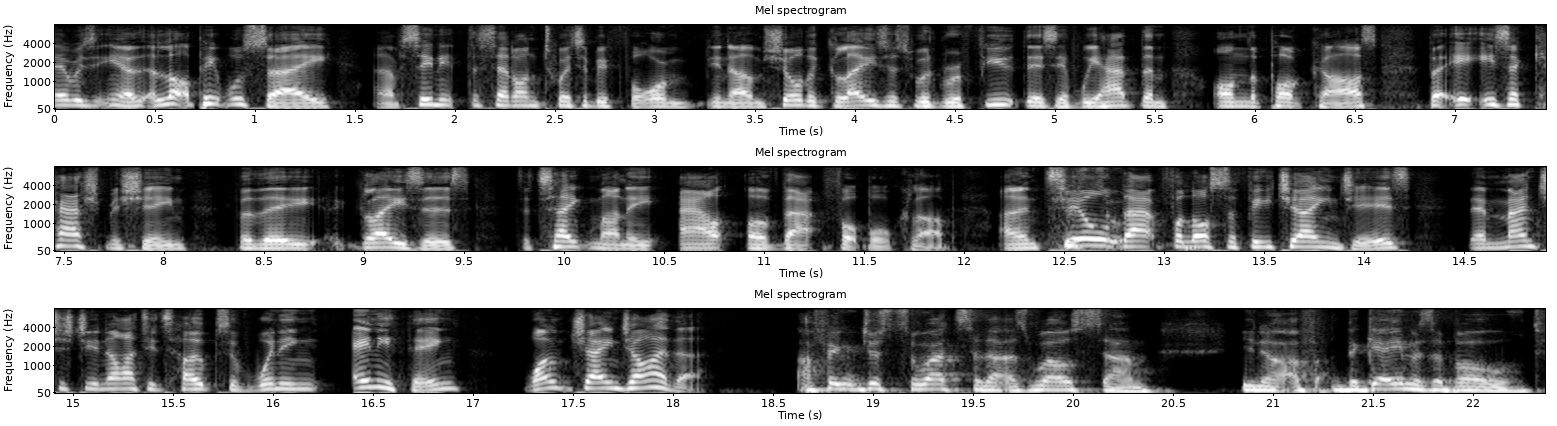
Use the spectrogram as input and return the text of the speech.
there was, you know, a lot of people say, and I've seen it said on Twitter before, and, you know, I'm sure the Glazers would refute this if we had them on the podcast, but it is a cash machine for the Glazers to take money out of that football club. And until to- that philosophy changes, then Manchester United's hopes of winning anything won't change either. I think just to add to that as well, Sam, you know, the game has evolved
